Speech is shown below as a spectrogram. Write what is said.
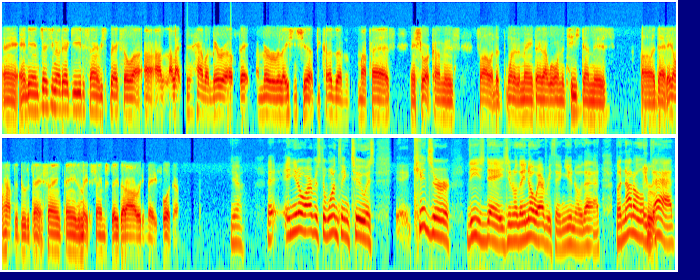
And, and then just you know they'll give you the same respect. So I, I I like to have a mirror effect, a mirror relationship because of my past and shortcomings. So the, one of the main things I want to teach them is uh, that they don't have to do the th- same things and make the same mistakes that I already made for them. Yeah. And you know, Arvis, the one thing too is uh, kids are these days, you know, they know everything, you know that. But not only True. that,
